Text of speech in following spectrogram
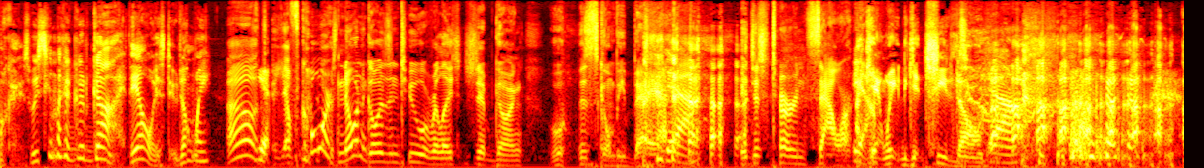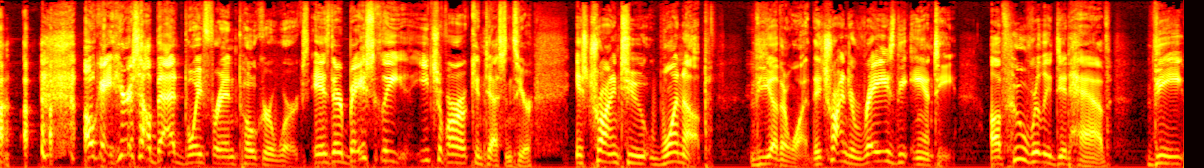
Okay, so we seem like a good guy. They always do, don't we? Oh, Yeah. of course. No one goes into a relationship going, "Ooh, this is gonna be bad." yeah. It just turns sour. Yeah. Can't wait to get cheated on. Yeah. Okay, here's how bad boyfriend poker works. Is they're basically each of our contestants here is trying to one up the other one. They're trying to raise the ante of who really did have the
